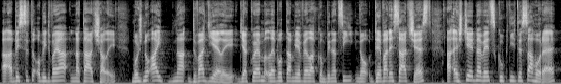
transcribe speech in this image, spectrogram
a abyste to obidvaja natáčali. Možno aj na dva diely. Ďakujem, lebo tam je veľa kombinací. No, 96. A ještě jedna věc, kuknite sa hore.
